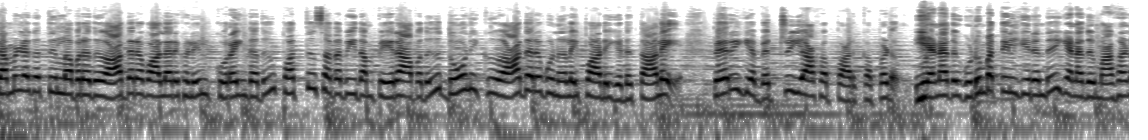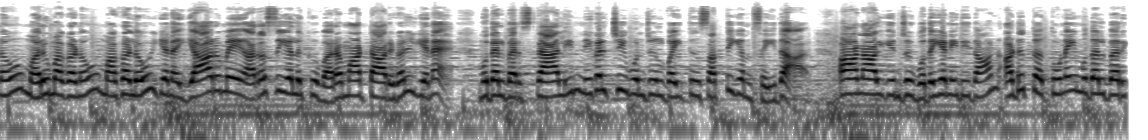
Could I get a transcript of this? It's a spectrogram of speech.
தமிழகத்தில் அவரது ஆதரவாளர்களில் குறைந்தது பத்து சதவீதம் பேராவது தோனிக்கு ஆதரவு நிலைப்பாடு எடுத்தாலே பெரிய வெற்றியாக பார்க்கப்படும். எனது குடும்பத்தில் இருந்து எனது மகனோ மருமகனோ மகளோ என யாருமே அரசியலுக்கு வரமாட்டார்கள் என முதல்வர் ஸ்டாலின் நிகழ்ச்சி ஒன்றில் வைத்து சத்தியம் செய்தார். ஆனால் இன்று உதயநிதிதான் அடுத்த துணை முதல்வர்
